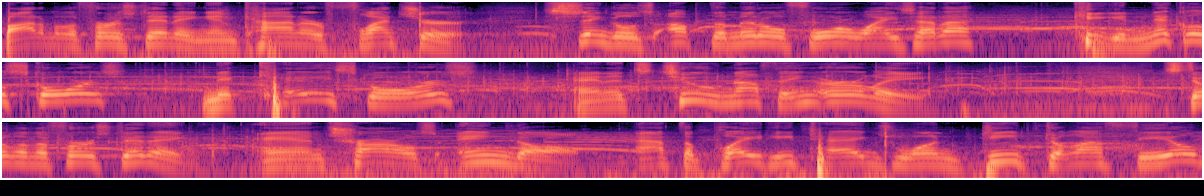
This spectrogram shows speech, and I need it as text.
Bottom of the first inning and Connor Fletcher singles up the middle for Wayzata. Keegan Nichols scores, Nick Kay scores, and it's 2 0 early. Still in the first inning, and Charles Engdahl at the plate. He tags one deep to left field.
